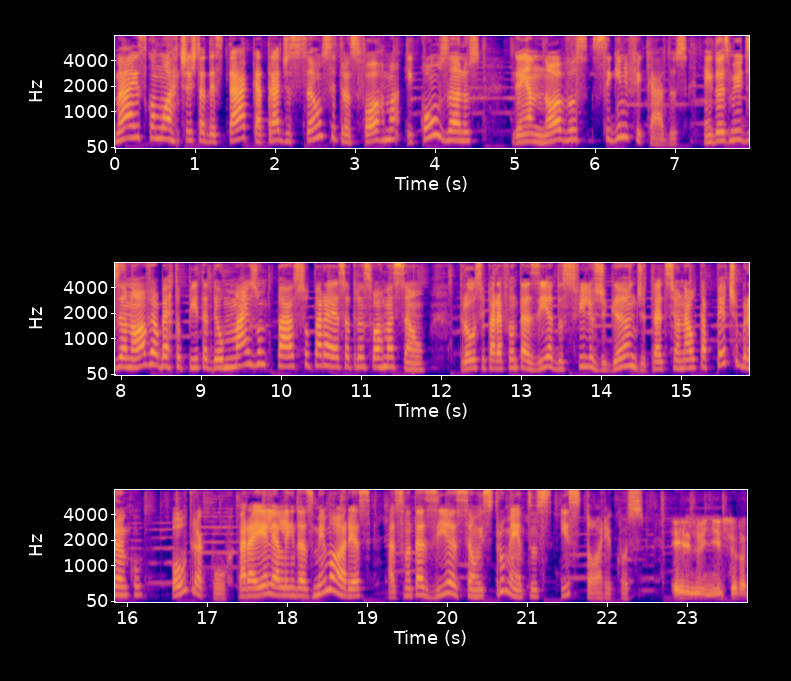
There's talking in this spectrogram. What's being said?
Mas, como o artista destaca, a tradição se transforma e, com os anos, ganha novos significados. Em 2019, Alberto Pita deu mais um passo para essa transformação. Trouxe para a fantasia dos filhos de Gandhi tradicional tapete branco, outra cor. Para ele, além das memórias, as fantasias são instrumentos históricos. Ele no início era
